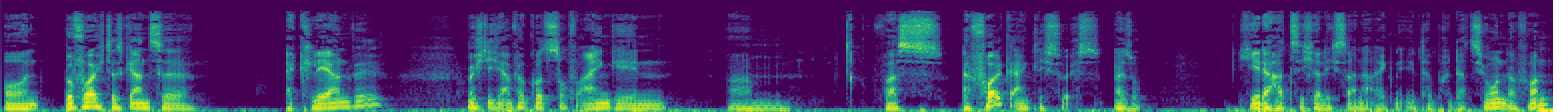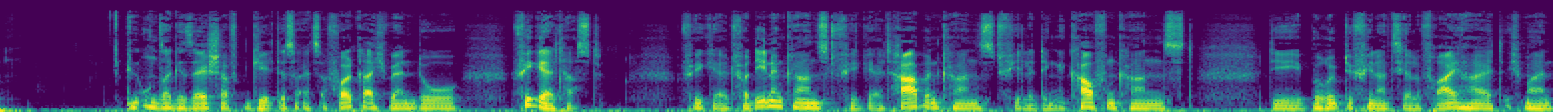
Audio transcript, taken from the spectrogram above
Und bevor ich das Ganze erklären will, möchte ich einfach kurz darauf eingehen, ähm, was Erfolg eigentlich so ist. Also jeder hat sicherlich seine eigene Interpretation davon. In unserer Gesellschaft gilt es als erfolgreich, wenn du viel Geld hast viel Geld verdienen kannst, viel Geld haben kannst, viele Dinge kaufen kannst, die berühmte finanzielle Freiheit. Ich meine,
